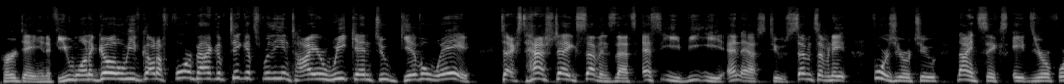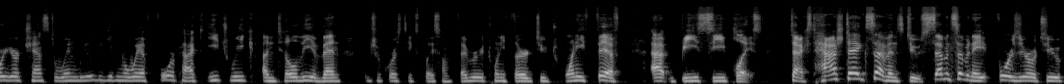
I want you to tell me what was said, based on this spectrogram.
per day. And if you want to go, we've got a four pack of tickets for the entire weekend to give away. Text hashtag sevens, that's S E V E N S, to 778 402 9680 for your chance to win. We will be giving away a four pack each week until the event, which of course takes place on February 23rd to 25th at BC Place. Text hashtag sevens to 778 402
